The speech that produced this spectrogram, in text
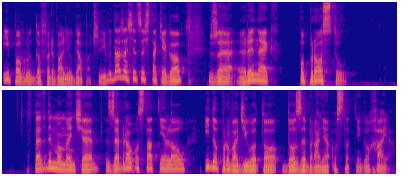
i powrót do fair value gapa. Czyli wydarza się coś takiego, że rynek po prostu w pewnym momencie zebrał ostatnie low, i doprowadziło to do zebrania ostatniego haja.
